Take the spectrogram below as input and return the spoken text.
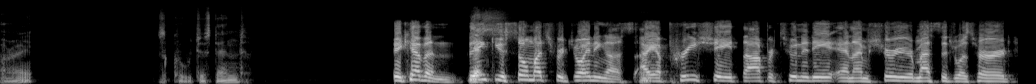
All right. It's cool. Just end. Hey, Kevin, thank you so much for joining us. I appreciate the opportunity, and I'm sure your message was heard.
